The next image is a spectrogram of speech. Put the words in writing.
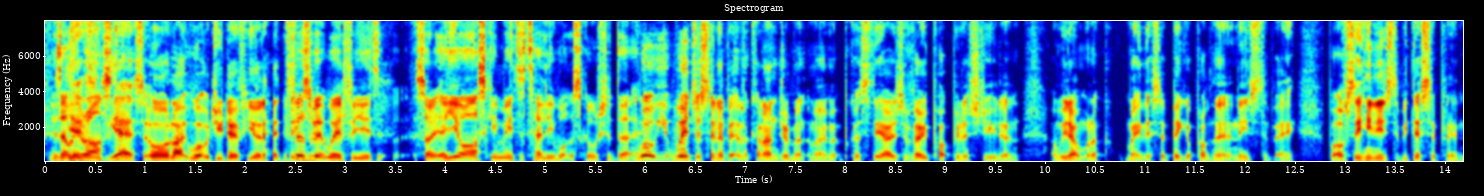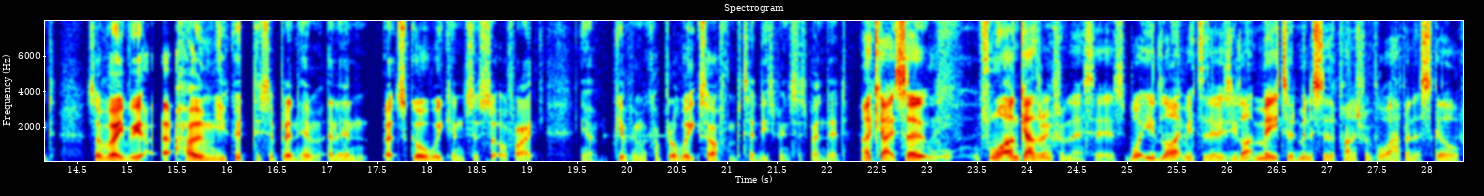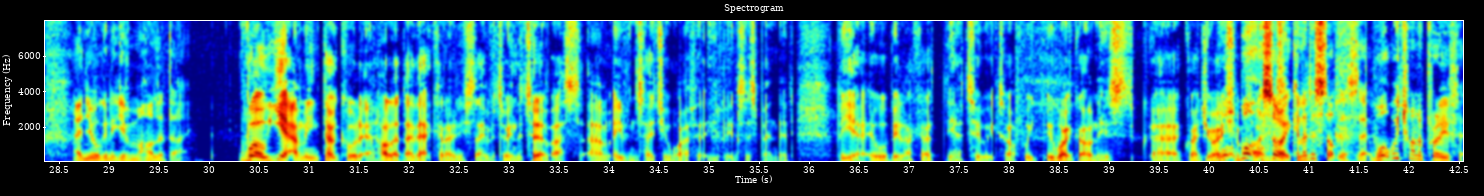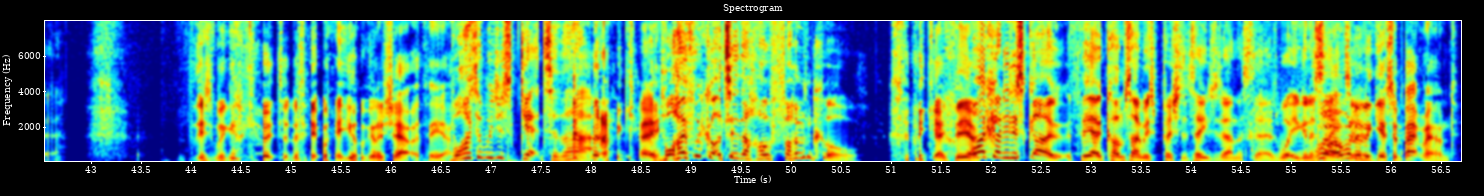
Is that what yes, you're asking? Yes, or like, what would you do if you were the head It teacher? feels a bit weird for you to. Sorry, are you asking me to tell you what the school should do? Well, you, we're just in a bit of a conundrum at the moment because Theo is a very popular student, and we don't want to make this a bigger problem than it needs to be. But obviously, he needs to be disciplined. So maybe at home you could discipline him, and then at school we can just sort of like, you know, give him a couple of weeks off and pretend he's been suspended. Okay, so from what I'm gathering from this is what you'd like me to do is you'd like me to administer the punishment for what happened at school, and you're going to give him a holiday. Well, yeah, I mean, don't call it a holiday. That can only stay between the two of us. Um, even say to your wife that he's been suspended. But yeah, it will be like a yeah two weeks off. We it won't go on his uh, graduation. what, forms. sorry, can I just stop this a sec? What are we trying to prove here? This, we're going to go to the bit where you're going to shout at Theo. Why don't we just get to that? okay, Why have we got to do the whole phone call? okay, Theo. Why can't you just go? Theo comes home, he's pushed the teacher down the stairs. What are you going to say Well, I to wanted him? to get some background.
